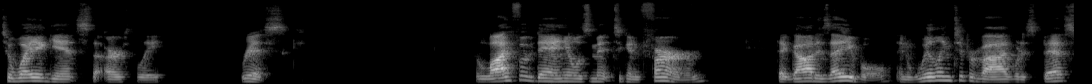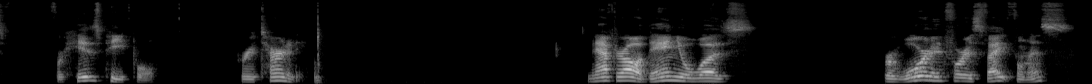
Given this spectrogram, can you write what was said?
to weigh against the earthly risk. The life of Daniel is meant to confirm that God is able and willing to provide what is best for his people for eternity. I mean, after all, Daniel was rewarded for his faithfulness.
